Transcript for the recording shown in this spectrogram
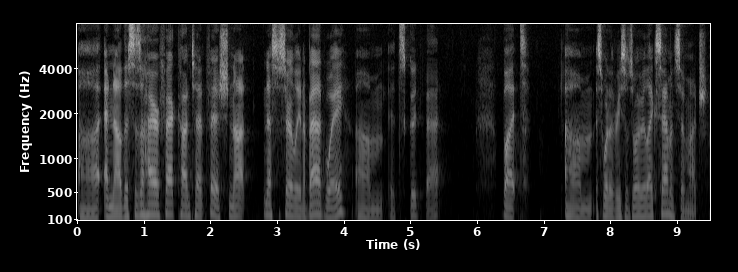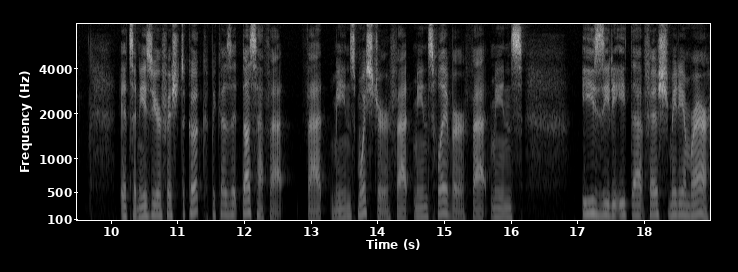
Uh, and now this is a higher fat content fish, not necessarily in a bad way. Um, it's good fat, but um, it's one of the reasons why we like salmon so much. It's an easier fish to cook because it does have fat. Fat means moisture. Fat means flavor. Fat means easy to eat that fish medium rare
